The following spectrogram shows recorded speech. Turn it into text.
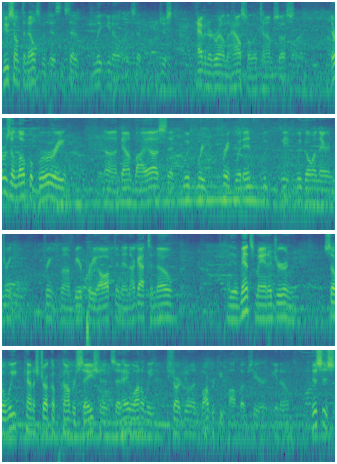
do something else with this instead of you know instead of just having it around the house all the time. So I there was a local brewery uh, down by us that we frequented. We, we, we go in there and drink drink uh, beer pretty often, and I got to know the events manager, and so we kind of struck up a conversation and said, hey, why don't we start doing barbecue pop-ups here? You know, this is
